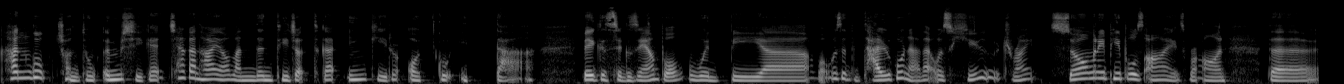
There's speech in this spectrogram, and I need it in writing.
한국 전통 음식에 착안하여 만든 디저트가 인기를 얻고 있다. biggest example would be uh, what was it? The Dalgona. That was huge, right? So many people's eyes were on the,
